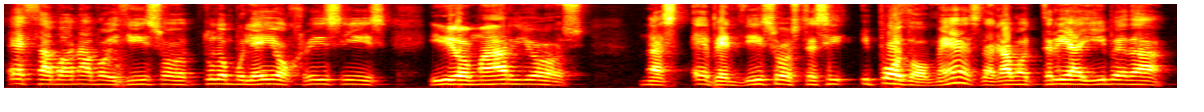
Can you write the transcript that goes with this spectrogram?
ε, θα πάω να βοηθήσω τούτο που λέει ο Χρήσης ή ο Μάριος να σ- επενδύσω στις υποδομές, να κάνω τρία γήπεδα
